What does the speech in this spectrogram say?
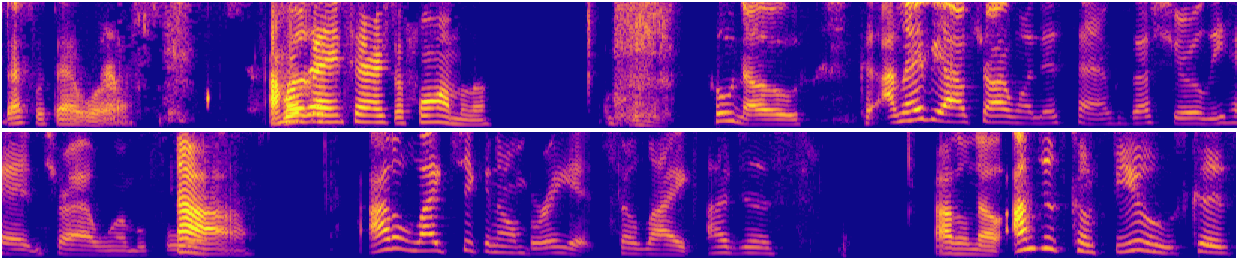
that's what that was. I Well, hope they ain't changed the formula. Who knows? I, maybe I'll try one this time because I surely hadn't tried one before. Ah, I don't like chicken on bread. So like I just I don't know. I'm just confused because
